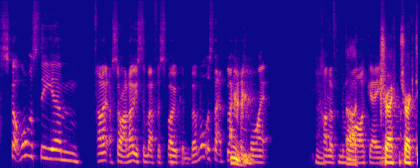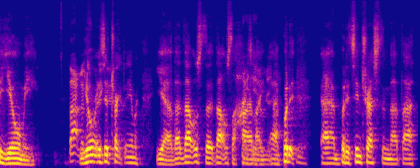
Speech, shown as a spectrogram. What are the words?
Scott, what was the um? I, sorry, I know you're talking about Forspoken, but what was that black and hmm. white kind of uh, noir uh, game? Trek Trek to Yomi. That Yo- really is it Trek to Yomi? Yeah, that, that was the that was the highlight. Uh, but it, hmm. um, but it's interesting that that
